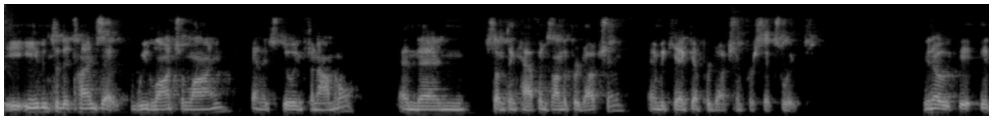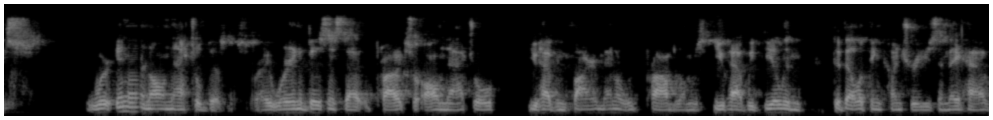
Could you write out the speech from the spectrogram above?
even to the times that we launch a line and it's doing phenomenal, and then something happens on the production and we can't get production for six weeks. You know, it, it's we're in an all natural business, right? We're in a business that products are all natural. You have environmental problems. You have we deal in developing countries and they have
